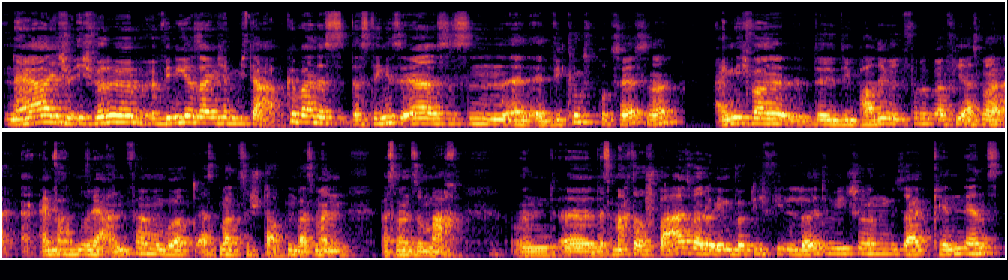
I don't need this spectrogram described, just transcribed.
Naja, ich, ich würde weniger sagen, ich habe mich da abgewandt. Das, das Ding ist eher, es ist ein Entwicklungsprozess. Ne? Eigentlich war die, die Partyfotografie erstmal einfach nur der Anfang, um überhaupt erstmal zu starten, was man, was man so macht. Und äh, das macht auch Spaß, weil du eben wirklich viele Leute, wie schon gesagt, kennenlernst.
